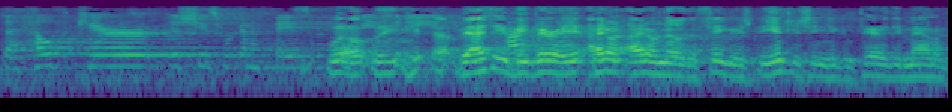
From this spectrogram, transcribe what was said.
the healthcare issues we're going to face with Well, obesity. I think it'd be very, I don't, I don't know the figures. It'd be interesting to compare the amount of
